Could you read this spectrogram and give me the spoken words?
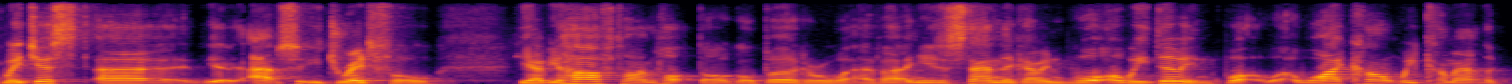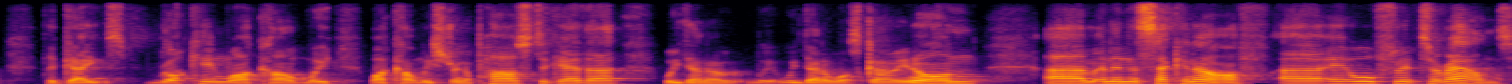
we're just uh, you know, absolutely dreadful. You have your halftime hot dog or burger or whatever, and you just stand there going, "What are we doing? What? Why can't we come out the, the gates rocking? Why can't we? Why can't we string a pass together? We don't know. We, we don't know what's going on." Um, and in the second half, uh, it all flipped around,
